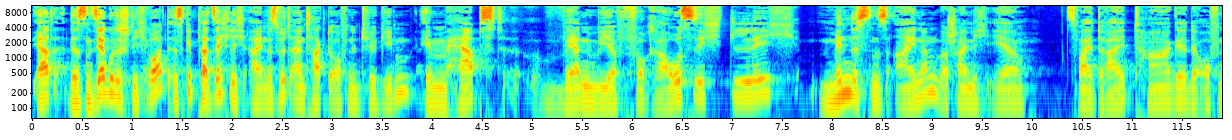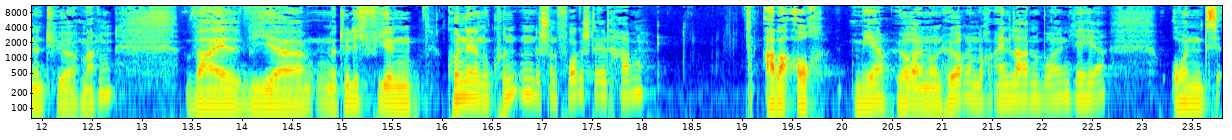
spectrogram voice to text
Ja, das ist ein sehr gutes Stichwort. Es gibt tatsächlich einen, es wird einen Tag der offenen Tür geben. Im Herbst werden wir voraussichtlich mindestens einen, wahrscheinlich eher zwei, drei Tage der offenen Tür machen, weil wir natürlich vielen Kundinnen und Kunden das schon vorgestellt haben, aber auch mehr Hörerinnen und Hörer noch einladen wollen hierher. Und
